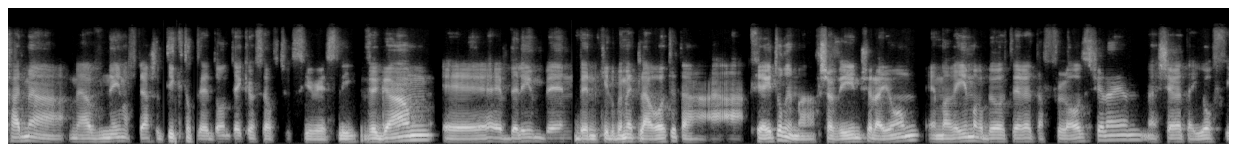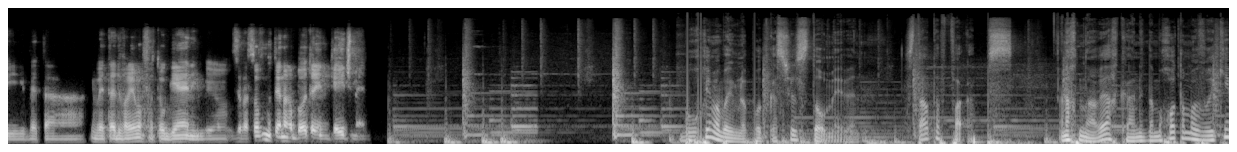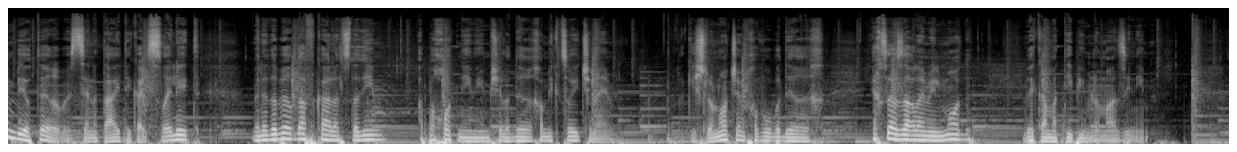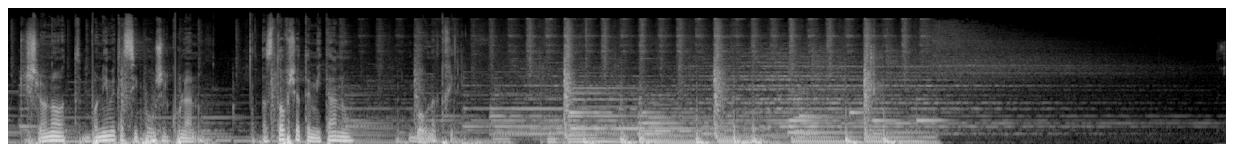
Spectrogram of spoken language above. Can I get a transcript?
אחד מה, מאבני מפתח של טיקטוק זה Don't take yourself too seriously, וגם אה, ההבדלים בין, בין כאילו באמת להראות את הקריאטורים העכשוויים של היום, הם מראים הרבה יותר את ה-flaws שלהם מאשר את היופי ואת, ה, ואת הדברים הפוטוגנים, זה בסוף נותן הרבה יותר engagement. ברוכים הבאים לפודקאסט של Storemaven, Startup Fuckups. אנחנו נארח כאן את המוחות המבריקים ביותר בסצנת ההייטק הישראלית, ונדבר דווקא על הצדדים הפחות נעימים של הדרך המקצועית שלהם. הכישלונות שהם חוו בדרך, איך זה עזר להם ללמוד, וכמה טיפים למאזינים. כישלונות בונים את הסיפור של כולנו. אז טוב שאתם איתנו, בואו נתחיל.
